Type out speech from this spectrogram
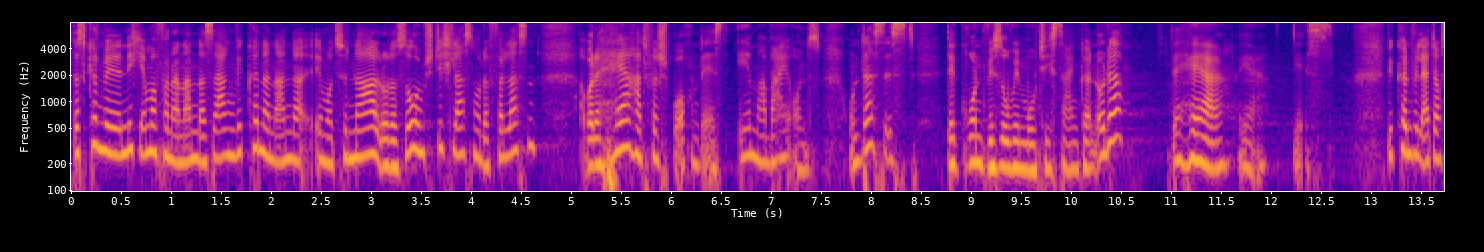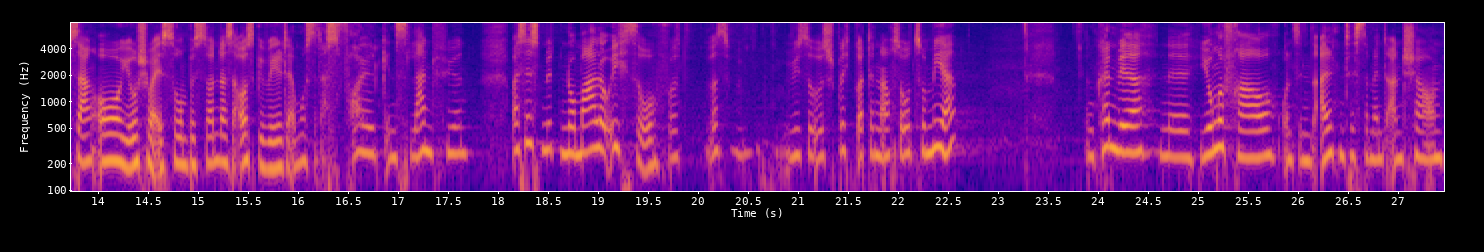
Das können wir nicht immer voneinander sagen. Wir können einander emotional oder so im Stich lassen oder verlassen. Aber der Herr hat versprochen, der ist immer bei uns. Und das ist der Grund, wieso wir mutig sein können, oder? Der Herr, ja, yes. Wir können vielleicht auch sagen, oh, Joshua ist so ein besonders ausgewählt, er musste das Volk ins Land führen. Was ist mit normaler Ich so? Was, was, wieso spricht Gott denn auch so zu mir? Dann können wir eine junge Frau uns im Alten Testament anschauen,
